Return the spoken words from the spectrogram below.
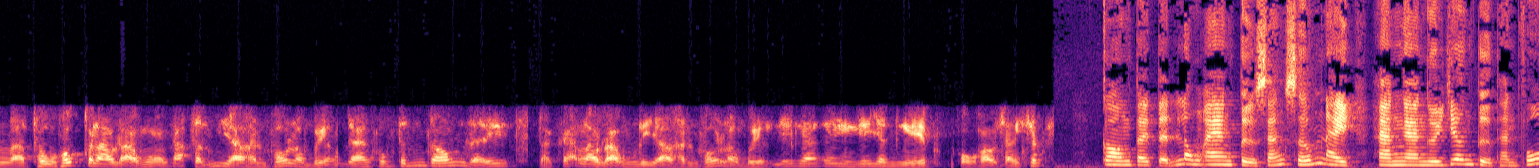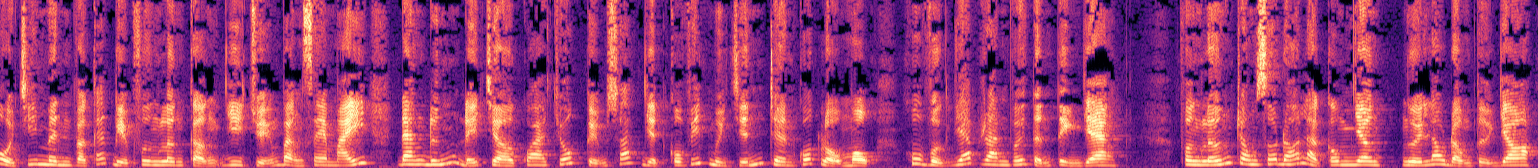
là thu hút cái lao động các tỉnh vào thành phố làm việc đang cũng tính toán để là các lao động đi vào thành phố làm việc với các cái, cái doanh nghiệp phục hồi sản xuất còn tại tỉnh Long An từ sáng sớm nay, hàng ngàn người dân từ thành phố Hồ Chí Minh và các địa phương lân cận di chuyển bằng xe máy đang đứng để chờ qua chốt kiểm soát dịch COVID-19 trên quốc lộ 1, khu vực giáp ranh với tỉnh Tiền Giang. Phần lớn trong số đó là công nhân, người lao động tự do,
